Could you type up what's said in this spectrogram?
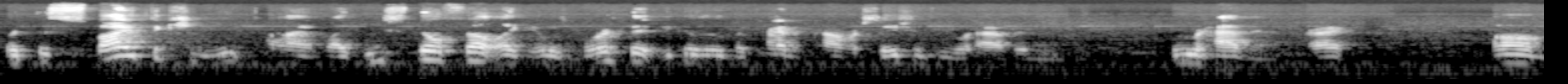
But despite the commute time, like we still felt like it was worth it because of the kind of conversations we were having. We were having, right? Um,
